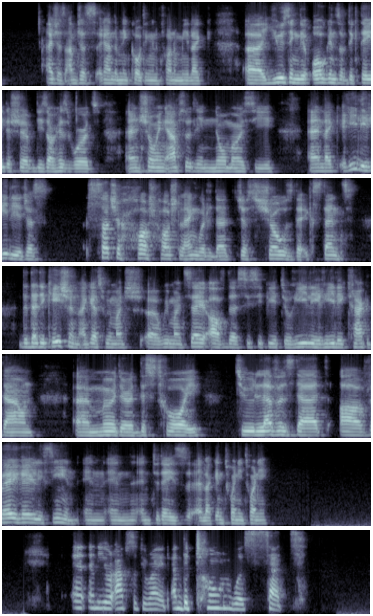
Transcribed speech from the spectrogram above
I just I'm just randomly quoting in front of me like uh, using the organs of dictatorship. These are his words and showing absolutely no mercy. And like really really just such a harsh harsh language that just shows the extent the dedication i guess we might uh, we might say of the ccp to really really crack down uh, murder destroy to levels that are very rarely seen in in in today's uh, like in 2020 and, and you're absolutely right. And the tone was set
